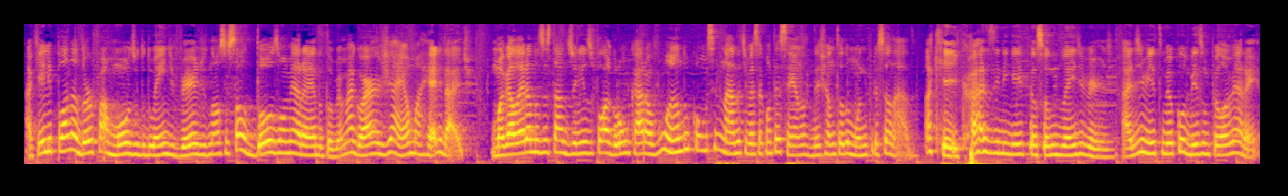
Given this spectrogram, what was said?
Aquele planador famoso do Duende Verde, nosso saudoso Homem-Aranha do Tobey Maguire, já é uma realidade. Uma galera nos Estados Unidos flagrou um cara voando como se nada tivesse acontecendo, deixando todo mundo impressionado. Ok, quase ninguém pensou no Duende Verde. Admito meu clubismo pelo Homem-Aranha.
